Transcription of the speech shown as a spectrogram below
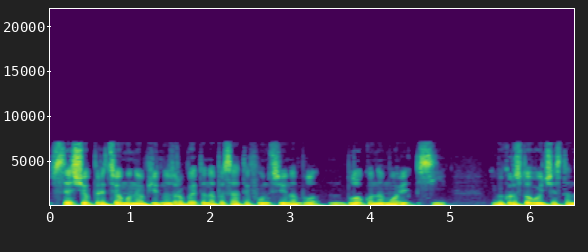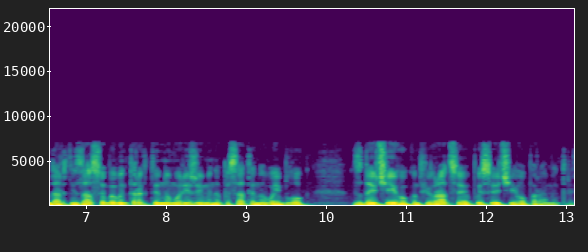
Все, що при цьому необхідно зробити, написати функцію на блоку на мові C і, використовуючи стандартні засоби в інтерактивному режимі, написати новий блок, задаючи його конфігурацію описуючи його параметри.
